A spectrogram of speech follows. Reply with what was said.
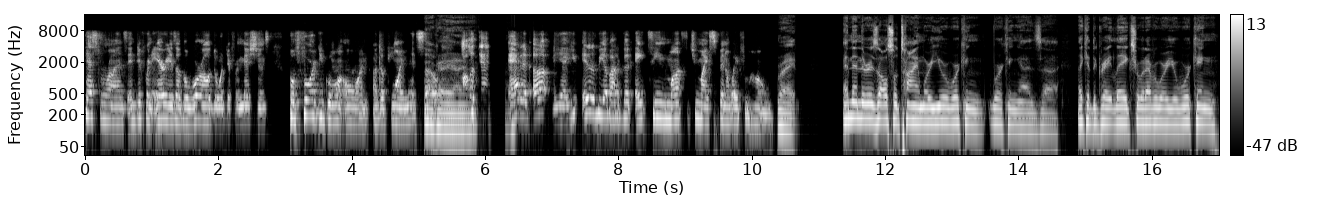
test runs in different areas of the world, doing different missions before you go on a deployment. So Okay, yeah, all yeah. of that added up, yeah, you it'll be about a good 18 months that you might spend away from home. Right. And then there is also time where you were working working as uh, like at the Great Lakes or whatever, where you're working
